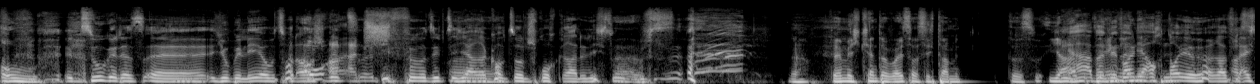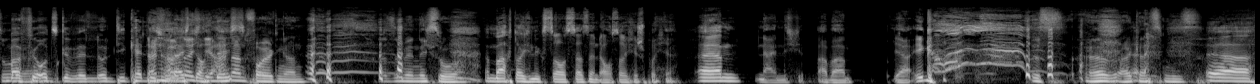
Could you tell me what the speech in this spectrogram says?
Oh, im Zuge des äh, Jubiläums von Auschwitz, ah, äh, tsch. die 75 Jahre, Ah. kommt so ein Spruch gerade nicht. Äh, pss. ja, wer mich kennt, der weiß, dass ich damit das. Ja, Ja, aber wir wollen ja auch neue Hörer vielleicht so, mal ja. für uns gewinnen und die kennen Dann vielleicht euch noch die nicht. anderen Folgen an. Da sind wir nicht so. Macht euch nichts draus, das sind auch solche Sprüche. Ähm, nein, nicht, aber ja, egal. Das ist äh, ganz mies. Ja,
